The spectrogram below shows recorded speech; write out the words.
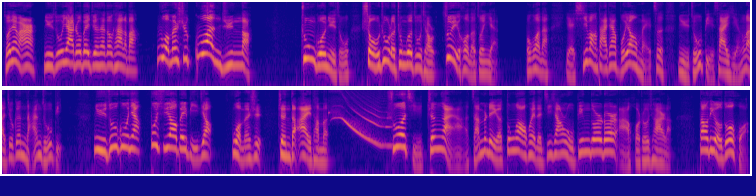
昨天晚上女足亚洲杯决赛都看了吧？我们是冠军呐！中国女足守住了中国足球最后的尊严。不过呢，也希望大家不要每次女足比赛赢了就跟男足比。女足姑娘不需要被比较，我们是真的爱她们。说起真爱啊，咱们这个冬奥会的吉祥物冰墩墩啊，火出圈了，到底有多火？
